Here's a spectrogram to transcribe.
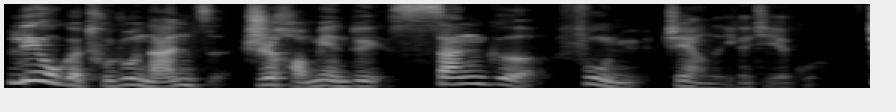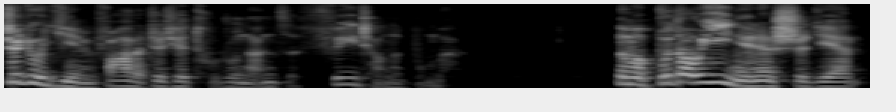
六个土著男子只好面对三个妇女这样的一个结果，这就引发了这些土著男子非常的不满。那么，不到一年的时间，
